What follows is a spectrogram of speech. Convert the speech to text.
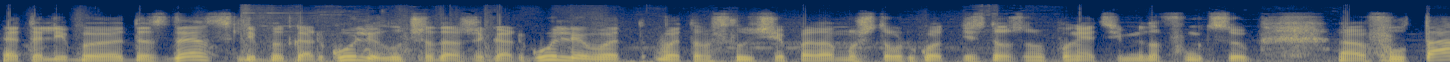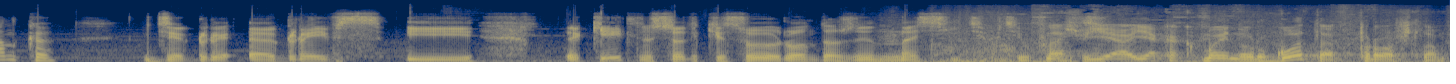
Это либо Death Dance, либо Гаргули. Лучше даже Гаргули в, в этом случае, потому что Ургот здесь должен выполнять именно функцию э, фулл танка где э, Грейвс и Кейтлин все-таки свой урон должны наносить в Знаешь, я, я как мейн Ургота в прошлом,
